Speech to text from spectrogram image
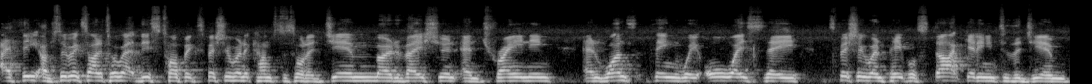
I think I'm super excited to talk about this topic, especially when it comes to sort of gym motivation and training. And one thing we always see, especially when people start getting into the gym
